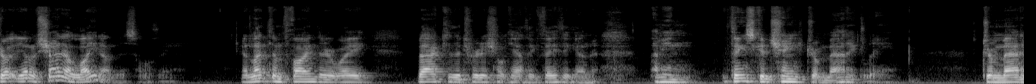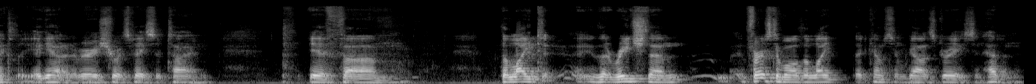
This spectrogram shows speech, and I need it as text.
you know shine a light on this whole thing, and let them find their way back to the traditional Catholic faith again. I mean, things could change dramatically, dramatically again in a very short space of time, if. Um, the light that reached them, first of all, the light that comes from God's grace in heaven,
